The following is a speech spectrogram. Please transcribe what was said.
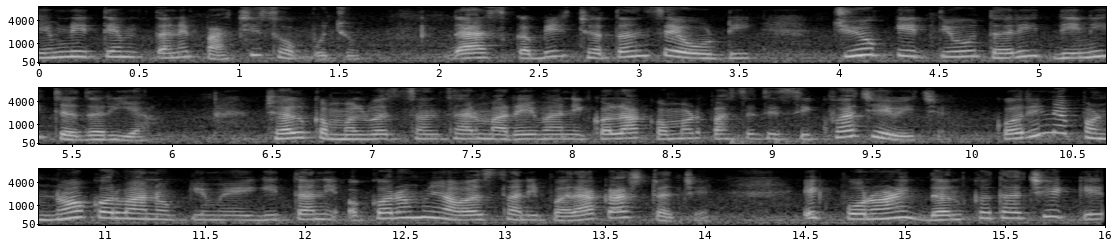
જેમની તેમ તને પાછી સોંપું છું. દાસ કબીર જતનસે ઓઢી, જ્યો કીર્તિઓ ધરી દીની ચદરિયા. જલ કમલવત સંસારમાં રહેવાની કલા કમળ પાસેથી શીખવા જેવી છે. કરીને પણ ન કરવાનો કિમે એ ગીતાની અકરમણીય અવસ્થાની પરાકાષ્ઠા છે. એક પૌરાણિક દંતકથા છે કે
